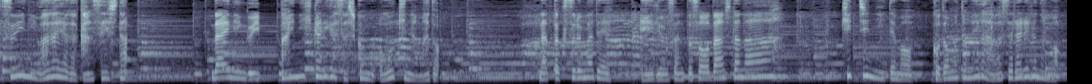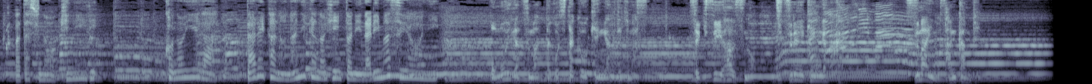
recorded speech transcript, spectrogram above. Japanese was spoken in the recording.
ついに我が家が完成した。ダイニングいっぱいに光が差し込む大きな窓。納得するまで営業さんと相談したな。キッチンにいても子供と目が合わせられるのも私のお気に入り。この家が誰かの何かのヒントになりますように。思いが詰まったご自宅を見学できます。積水ハウスの実例見学会。住まいの参観日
